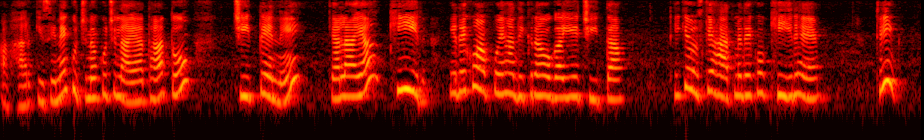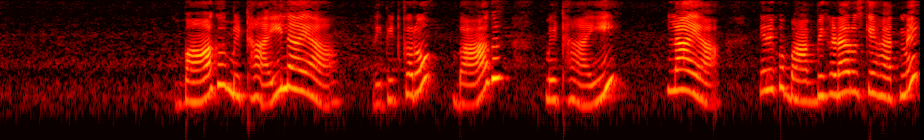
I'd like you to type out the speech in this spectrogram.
अब हर किसी ने कुछ ना कुछ लाया था तो चीते ने क्या लाया? खीर। ये देखो, आपको यहाँ दिख रहा होगा ये चीता। ठीक है, उसके हाथ में देखो, खीर है। ठीक? बाघ मिठाई लाया। रिपीट करो बाघ मिठाई लाया। ये देखो बाघ भी खड़ा है और उसके हाथ में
